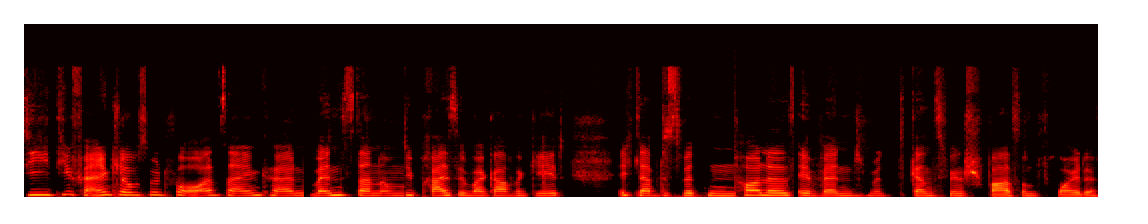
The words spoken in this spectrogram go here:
die, die Fanclubs mit vor Ort sein können, wenn es dann um die Preisübergabe geht. Ich glaube, das wird ein tolles Event mit ganz viel Spaß und Freude.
